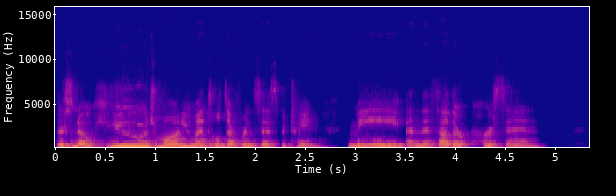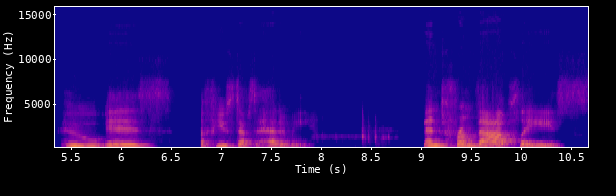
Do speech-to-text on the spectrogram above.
There's no huge monumental differences between me and this other person who is a few steps ahead of me. And from that place,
